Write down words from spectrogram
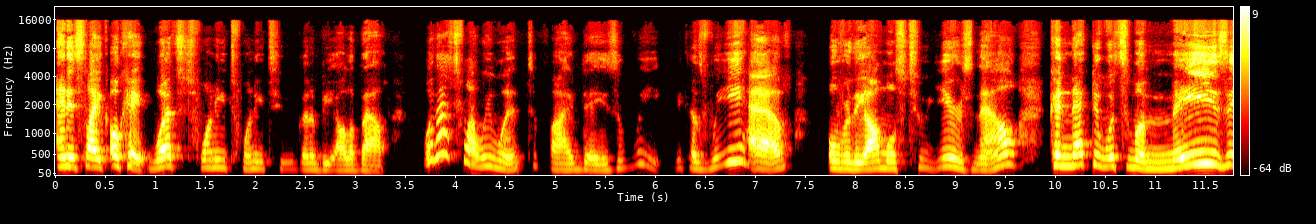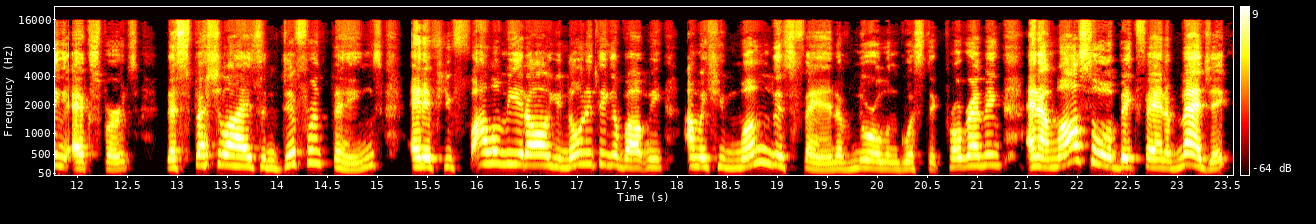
And it's like, okay, what's 2022 going to be all about? Well, that's why we went to five days a week because we have, over the almost two years now, connected with some amazing experts that specialize in different things. And if you follow me at all, you know anything about me, I'm a humongous fan of neurolinguistic programming. And I'm also a big fan of magic.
